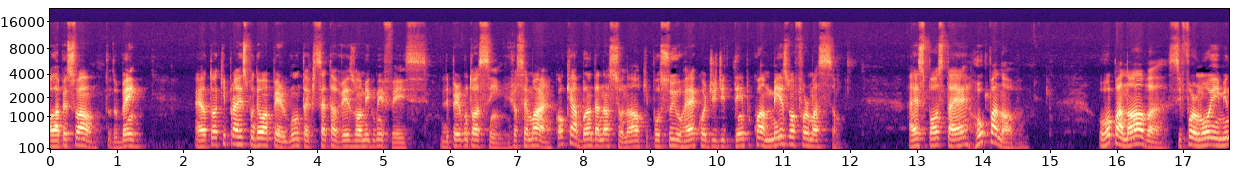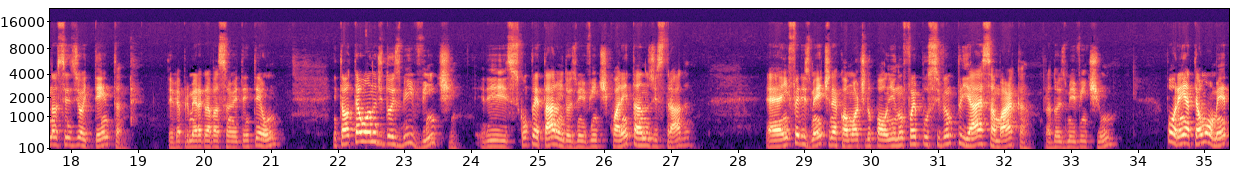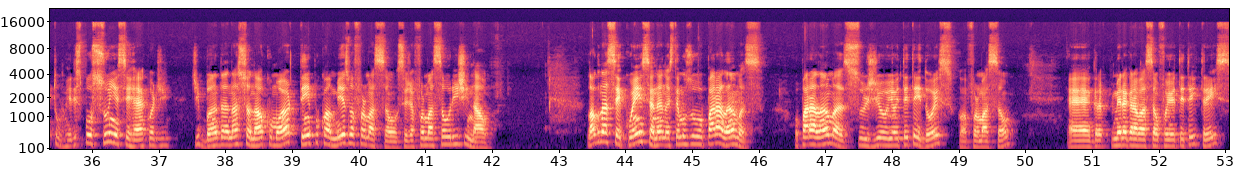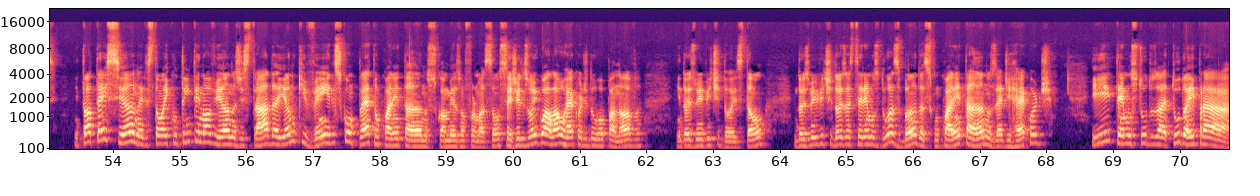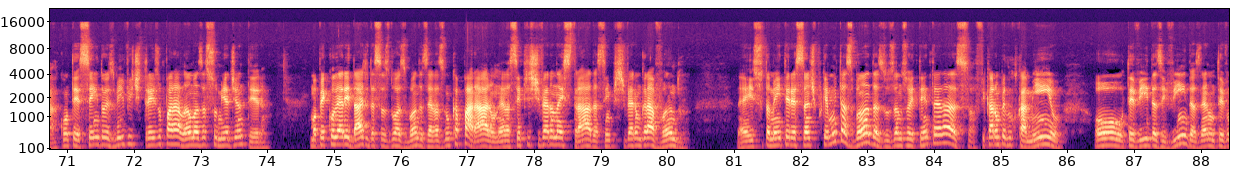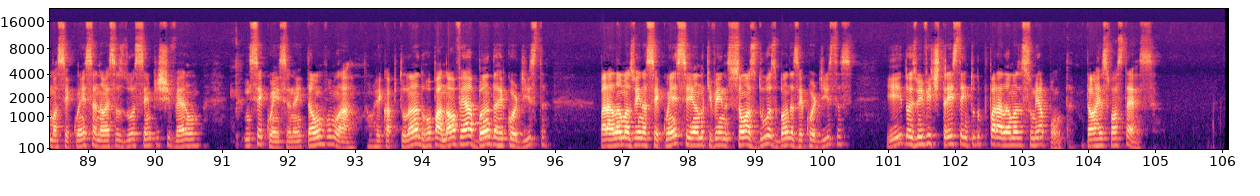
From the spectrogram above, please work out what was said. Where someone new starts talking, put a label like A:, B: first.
A: Olá pessoal, tudo bem? É, eu estou aqui para responder uma pergunta que certa vez um amigo me fez. Ele perguntou assim: Josemar, qual é a banda nacional que possui o recorde de tempo com a mesma formação? A resposta é Roupa Nova. O Roupa Nova se formou em 1980, teve a primeira gravação em 81. Então, até o ano de 2020, eles completaram em 2020 40 anos de estrada. É, infelizmente, né, com a morte do Paulinho, não foi possível ampliar essa marca para 2021. Porém, até o momento, eles possuem esse recorde de banda nacional com maior tempo com a mesma formação, ou seja, a formação original. Logo na sequência, né, nós temos o Paralamas. O Paralamas surgiu em 82 com a formação. É, a primeira gravação foi em 83 então até esse ano eles estão aí com 39 anos de estrada e ano que vem eles completam 40 anos com a mesma formação, ou seja, eles vão igualar o recorde do Roupa Nova em 2022. Então, em 2022 nós teremos duas bandas com 40 anos né, de recorde e temos tudo, tudo aí para acontecer em 2023 o Paralamas assumir a dianteira. Uma peculiaridade dessas duas bandas, elas nunca pararam, né? elas sempre estiveram na estrada, sempre estiveram gravando. Né? Isso também é interessante porque muitas bandas dos anos 80 elas ficaram pelo caminho ou teve idas e vindas, né? não teve uma sequência, não. Essas duas sempre estiveram em sequência. Né? Então vamos lá, recapitulando: Roupa Nova é a banda recordista. Paralamas vem na sequência e ano que vem são as duas bandas recordistas. E 2023 tem tudo para Paralamas assumir a ponta. Então a resposta é essa.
